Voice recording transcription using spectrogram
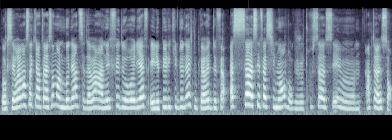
Donc c'est vraiment ça qui est intéressant dans le moderne, c'est d'avoir un effet de relief. Et les pellicules de neige nous permettent de faire ça assez facilement. Donc je trouve ça assez euh, intéressant.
